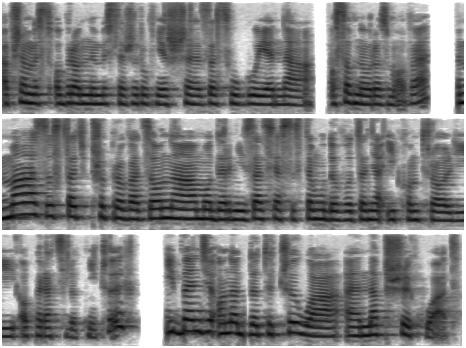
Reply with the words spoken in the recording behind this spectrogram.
a przemysł obronny myślę, że również zasługuje na osobną rozmowę, ma zostać przeprowadzona modernizacja systemu dowodzenia i kontroli operacji lotniczych i będzie ona dotyczyła e, na przykład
